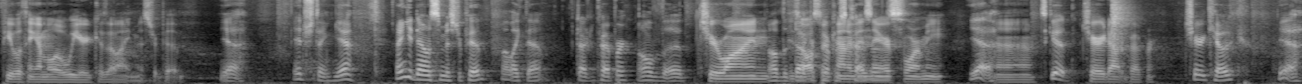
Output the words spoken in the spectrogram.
People think I'm a little weird because I like Mr. Pibb. Yeah, interesting. Yeah, I can get down with some Mr. Pibb. I like that. Dr. Pepper, all the Cheerwine All the is Dr. also Pepper's kind of in there cousins. for me. yeah, Uh, it's good. cherry Dr Pepper. Cherry Coke. Yeah.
